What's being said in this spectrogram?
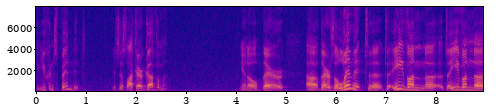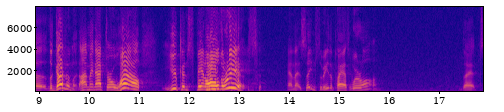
you can spend it. It's just like our government. You know, there, uh, there's a limit to, to even, uh, to even uh, the government. I mean, after a while, you can spend all there is. And that seems to be the path we're on. That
